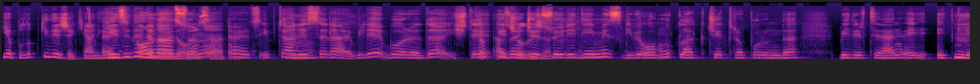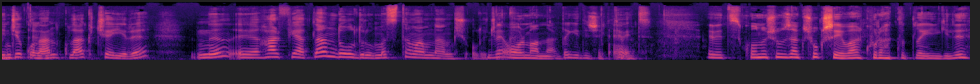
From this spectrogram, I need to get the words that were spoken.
yapılıp gidecek. Yani evet, Gezi'de de böyle sonra, oldu zaten. Evet iptal Hı -hı. etseler bile bu arada işte Çok az önce olacak. söylediğimiz gibi o mutlak chat raporunda belirtilen ve etkilenecek Hı, olan evet. kulak çayırının e, harfiyatla doldurulması tamamlanmış olacak. Ve ormanlarda gidecek. Tabii. Evet. Konuşulacak çok şey var kuraklıkla ilgili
